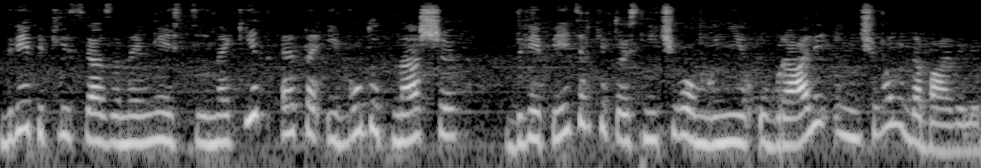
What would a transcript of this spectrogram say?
Две петли связанные вместе и накид это и будут наши две петельки, то есть ничего мы не убрали и ничего не добавили.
